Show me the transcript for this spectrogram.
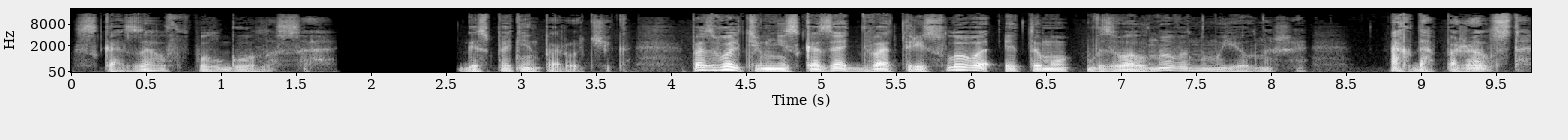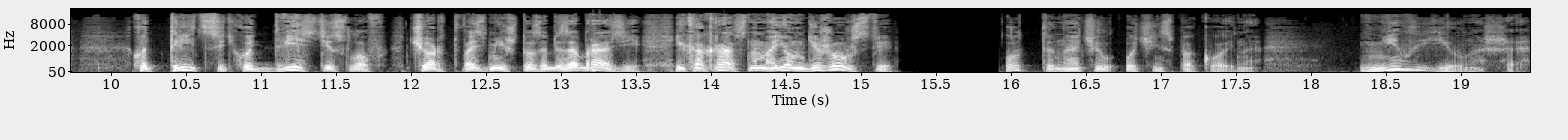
сказал в полголоса. «Господин поручик, позвольте мне сказать два-три слова этому взволнованному юноше». Ах да, пожалуйста. Хоть тридцать, хоть двести слов. Черт возьми, что за безобразие. И как раз на моем дежурстве. Отто начал очень спокойно. «Милый юноша,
